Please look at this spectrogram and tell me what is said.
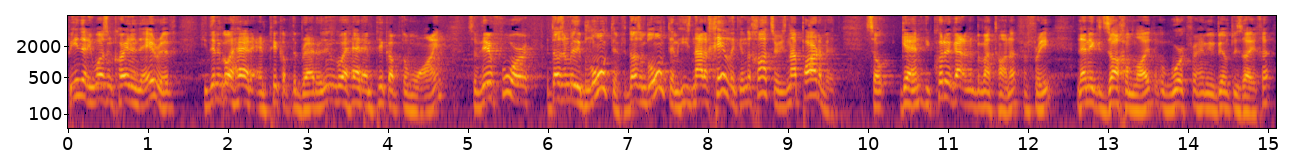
Being that he wasn't kind of the eruv, he didn't go ahead and pick up the bread or didn't go ahead and pick up the wine. So therefore, it doesn't really belong to him. If it doesn't belong to him, he's not a chelik in the chutzner. He's not part of it. So again, he could have gotten a b'matana for free. Then he could it would work for him, he would be able to zeicha.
